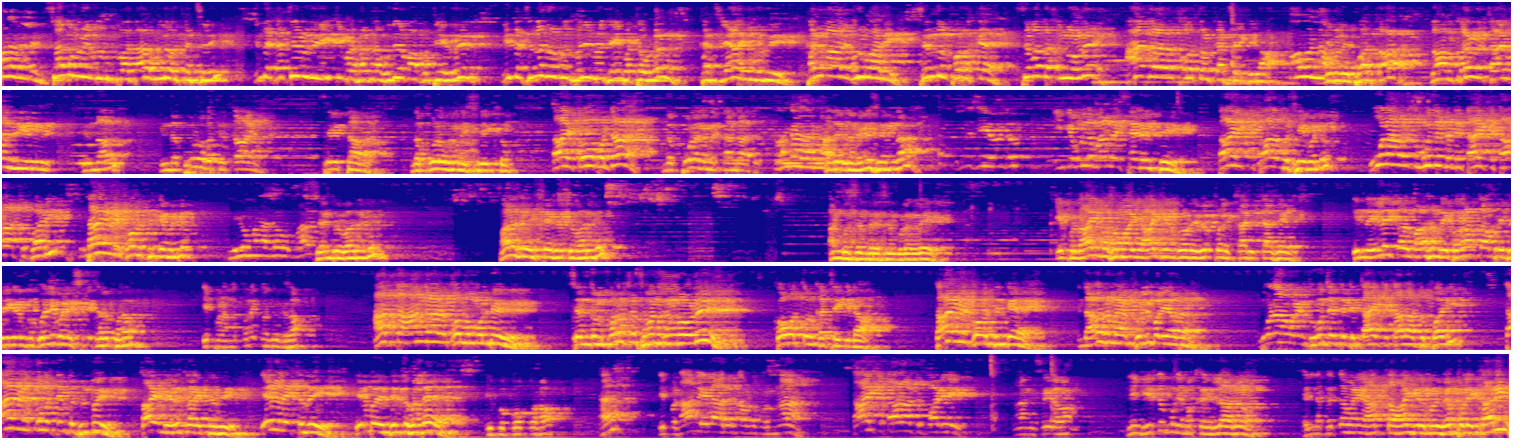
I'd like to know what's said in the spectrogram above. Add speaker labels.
Speaker 1: ஆடவில்லை.
Speaker 2: பார்த்தால் உள்ள ஒரு கட்சி இந்த கட்சியினுடைய ஈட்டி படகான உதிரமா பற்றியது இந்த சின்னதொரு பதிவு செய்யப்பட்டவுடன் கட்சியா இருந்தது. கருமாறி உருமாறி செந்தில் பறக்க சிவந்த கண்ணோடு ஆங்கார கோத்தல் காட்சியிருக்கிறார்
Speaker 1: ஆவண்ணா.
Speaker 2: இவரை பார்த்தா நாம் கருணை தாய் வருகிறது இருந்தாலும் இந்த பூலகத்தில் தாய் சிரித்தால் இந்த பூலகமை சிரிக்கும். தாய் கோவப்பட்டா இந்த பூலகமை தாங்காது.
Speaker 1: வாங்காதண்ணா
Speaker 2: அதுக்கு நம்ம என்ன செய்யணும்னா
Speaker 1: என்ன செய்ய வேண்டும்?
Speaker 2: இங்க உள்ள மரங்களை சேகரித்து தாய்க்கு பாதம் செய்ய வேண்டும். மூணாவது மூஞ்சல் கட்டி தாய்க்கு தாளாட்டு பாடி தாயை கோபத்திக்க வேண்டும். சென்று வாருங்கள். மலர்களை சேகரித்து வாருங்கள். அன்பு சந்திர குடங்களே இப்படி நாய்முகமாகி ஆகியவர்களுடைய விற்பனை காரிக்காக இந்த இல்லைக்கால் மலகந்தை பதினெட்டாம் படி பெறுகிற கொல்லிமலை சிறு கருப்பணம். இப்ப நாங்க துணைக்கு வந்திருக்கிறோம். அந்த ஆங்கார கோபம் கொண்டு செந்தில் புறத்த சிவந்தங்களோடு கோபத்தோடு கச்சைக்கிறார் தாயுடைய கோபத்திற்கு இந்த அழகனாய கொல்லிமலையாளர் மூணாவது ஊஞ்சல் கட்டி தாய்க்கு தாளாட்டு பாடி தாயுடைய கோபத்திற்கு பின்பு தாயுடைய எது அழைத்தது ஏன் அழைத்தது என்பதை தெரிந்து கொள்ள இப்ப போறோம் ஆ? இப்ப நாங்க எல்லாரும் என்ன பண்ண போறோம்னா தாய்க்கு தாளாட்டு பாடி நாங்க செய்யறோம். நீங்க இருக்கக்கூடிய மக்கள் எல்லாரும் என்ன பெத்தவனை ஆத்தா ஆகிற மொழி வேப்பலைக்காரி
